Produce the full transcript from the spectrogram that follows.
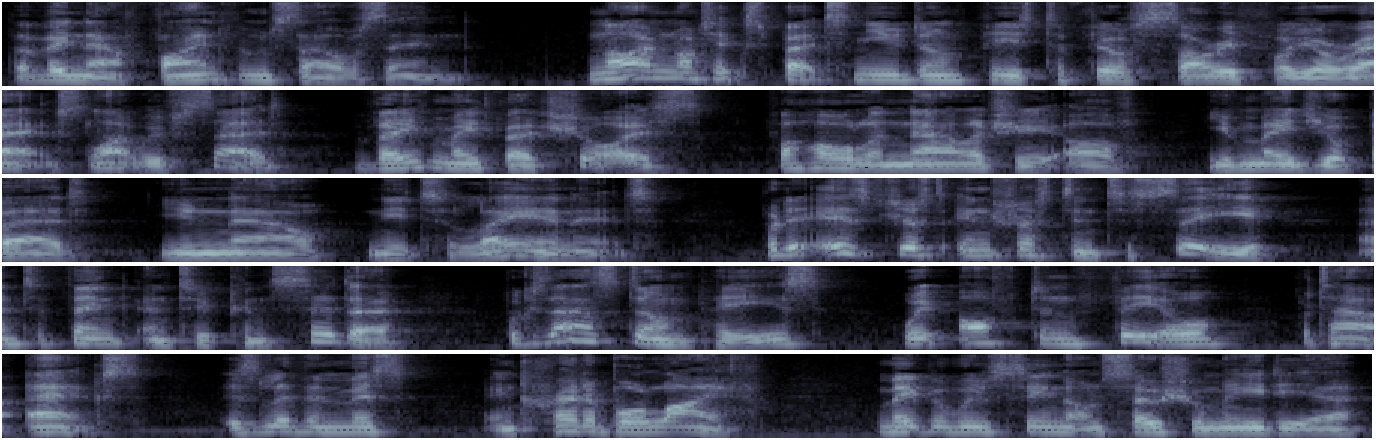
that they now find themselves in. Now, I'm not expecting you dumpees to feel sorry for your ex, like we've said. They've made their choice. The whole analogy of you've made your bed, you now need to lay in it. But it is just interesting to see and to think and to consider because as dumpees, we often feel that our ex is living this incredible life. Maybe we've seen it on social media,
